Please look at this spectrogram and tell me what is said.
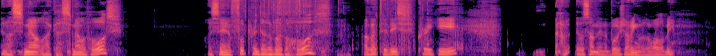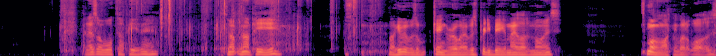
Then I smelt like a smell of horse. I seen a footprint that looked like a horse. I got to this creek here. And there was something in the bush. I think it was a wallaby. But as I walked up here then, something up here, like if it was a kangaroo, but it was pretty big. It made a lot of noise. It's more than likely what it was.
